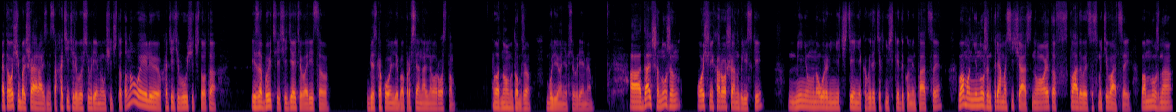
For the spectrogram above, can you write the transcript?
это очень большая разница. Хотите ли вы все время учить что-то новое или хотите выучить что-то и забыть, и сидеть, и вариться без какого-либо профессионального роста в одном и том же бульоне все время. А дальше нужен очень хороший английский, минимум на уровне чтения какой-то технической документации. Вам он не нужен прямо сейчас, но это складывается с мотивацией. Вам нужна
